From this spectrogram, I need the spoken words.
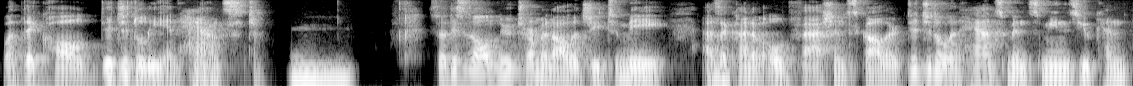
what they call digitally enhanced. Mm. So this is all new terminology to me as a kind of old-fashioned scholar. Digital enhancements means you can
